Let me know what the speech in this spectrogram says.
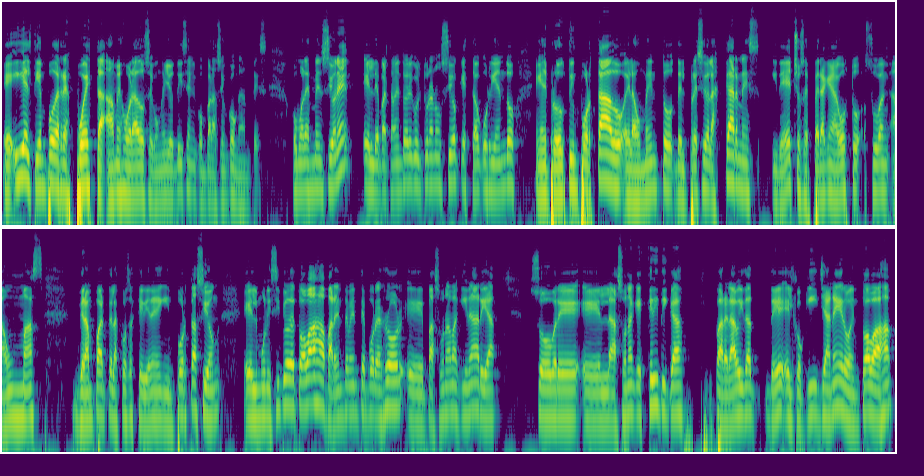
eh, y el tiempo de respuesta ha mejorado, según ellos dicen, en comparación con antes. Como les mencioné, el Departamento de Agricultura anunció que está ocurriendo en el producto importado el aumento del precio de las carnes y de hecho se espera que en agosto suban aún más gran parte de las cosas que vienen en importación. El municipio de Toabaja, aparentemente por error, eh, pasó una maquinaria sobre eh, la zona que es crítica para el hábitat del coquí llanero en Toa Baja,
